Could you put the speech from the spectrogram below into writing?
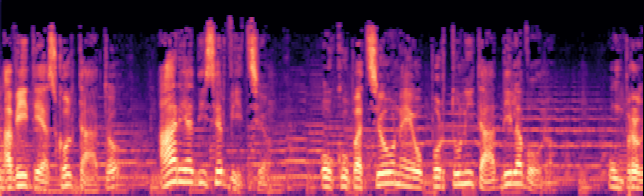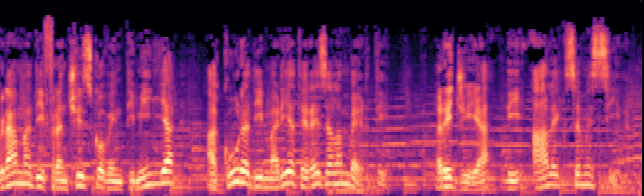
Avete ascoltato Area di Servizio, occupazione e opportunità di lavoro, un programma di Francesco Ventimiglia a cura di Maria Teresa Lamberti, regia di Alex Messina.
